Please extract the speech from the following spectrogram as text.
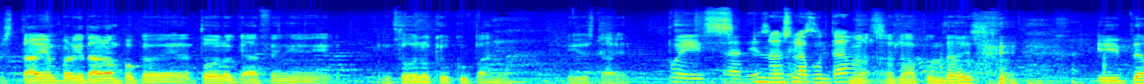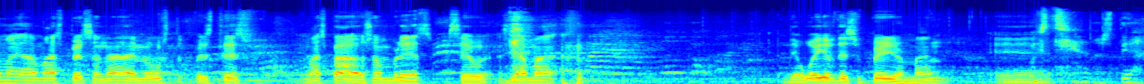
está bien porque te habla un poco de todo lo que hacen y, y todo lo que ocupan, ¿no? Y está bien. Pues Gracias, nos lo No, apuntamos. os lo apuntáis. y tema ya más personal, a mí me gustó, pero este es más para los hombres, se, se llama The Way of the Superior Man. Eh, Hostia, hostia.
